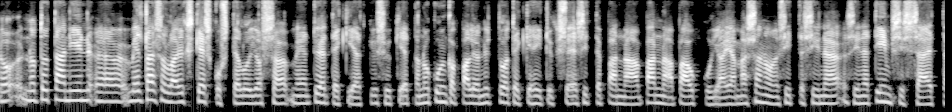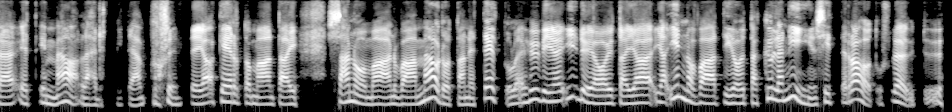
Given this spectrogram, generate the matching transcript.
No, no tota niin, meillä taisi olla yksi keskustelu, jossa meidän työntekijät kysyikin, että no kuinka paljon nyt tuotekehitykseen sitten pannaan, pannaan paukkuja. Ja mä sanoin sitten siinä, siinä Teamsissa, että, että en mä lähde mitään prosentteja kertomaan tai sanomaan, vaan mä odotan, että teiltä tulee hyviä ideoita ja, ja innovaatioita. Kyllä niihin sitten rahoitus löytyy.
